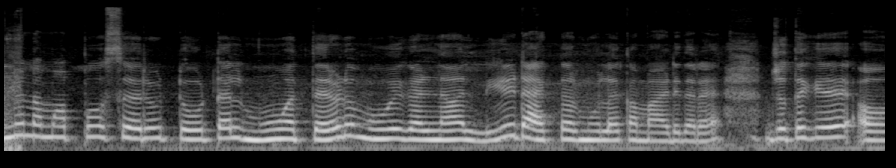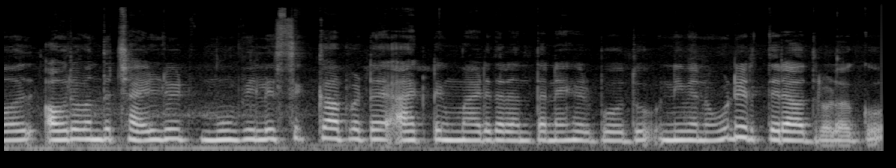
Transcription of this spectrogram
ಇನ್ನು ನಮ್ಮ ಅಪ್ಪು ಸರು ಟೋಟಲ್ ಮೂವತ್ತೆರಡು ಮೂವಿಗಳನ್ನ ಲೀಡ್ ಆ್ಯಕ್ಟರ್ ಮೂಲಕ ಮಾಡಿದ್ದಾರೆ. ಜೊತೆಗೆ ಅವರ ಒಂದು ಚೈಲ್ಡ್ಹುಡ್ ಮೂವಿಲಿ ಸಿಕ್ಕಾಪಟ್ಟೆ ಆ್ಯಕ್ಟಿಂಗ್ ಮಾಡಿದ್ದಾರೆ ಅಂತಲೇ ಹೇಳ್ಬೋದು. ನೀವೇ ನೋಡಿರ್ತೀರ ಅದರೊಳಗೂ.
